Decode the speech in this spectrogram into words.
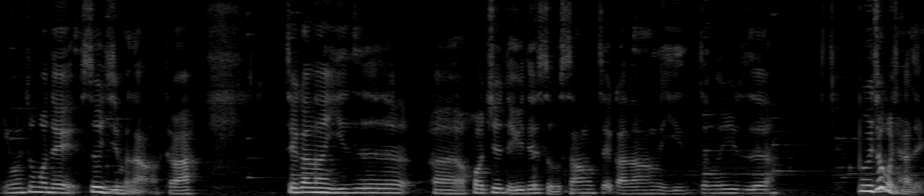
因为中国队收钱没上，对伐？再加上伊是呃好几个队员在受伤，再加上伊等于是半只国家队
